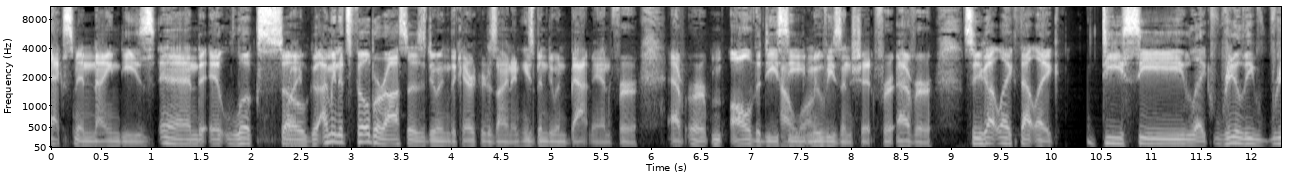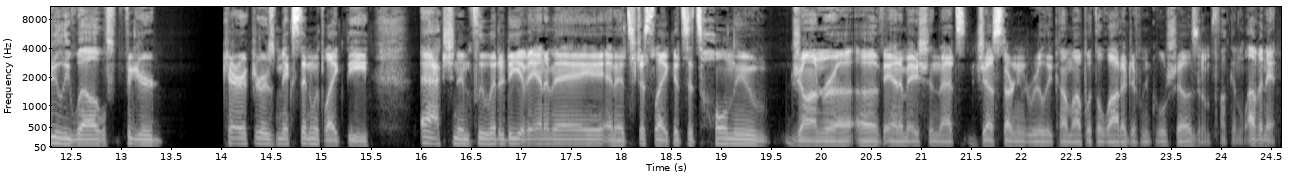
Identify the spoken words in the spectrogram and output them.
X-Men 90s and it looks so Right. good. I mean, it's Phil Bourassa is doing the character design and he's been doing Batman for ever, or all the DC movies and shit forever. So you got like that like DC, like really, really well figured characters mixed in with like the action and fluidity of anime and it's just like it's its whole new genre of animation that's just starting to really come up with a lot of different cool shows and I'm fucking loving it.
